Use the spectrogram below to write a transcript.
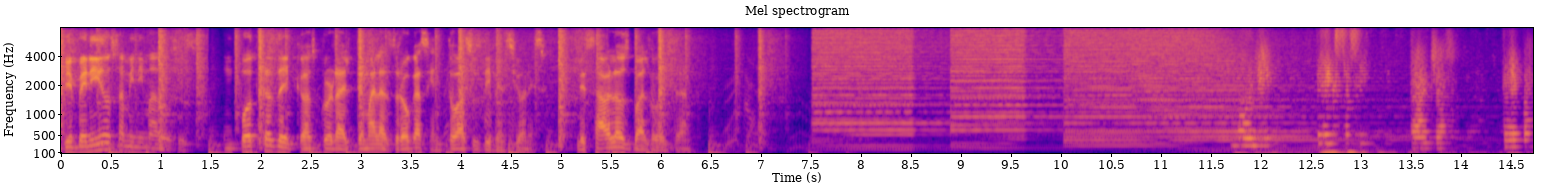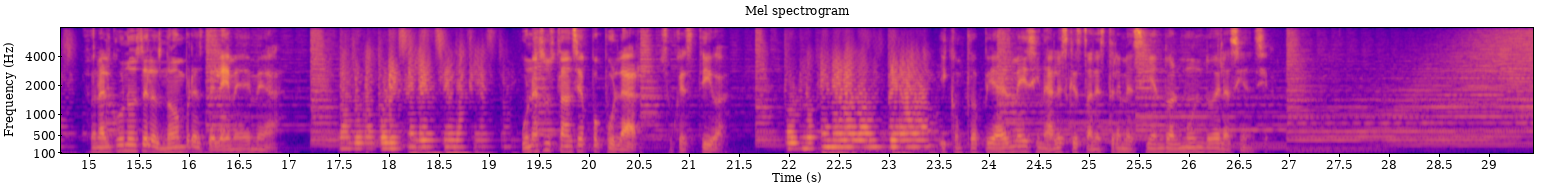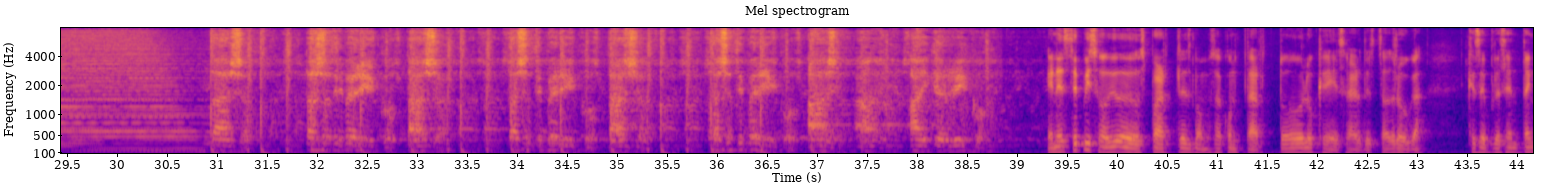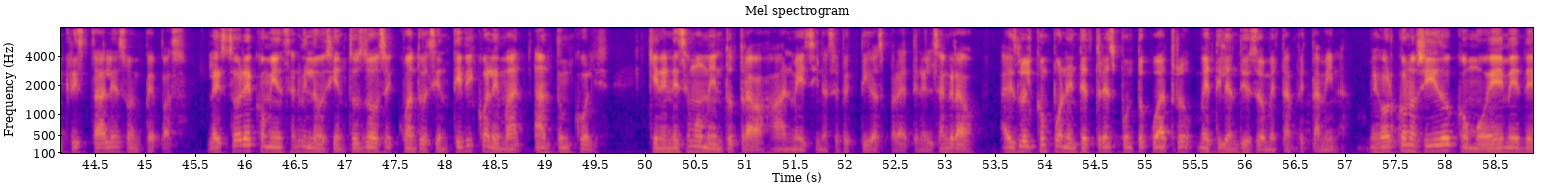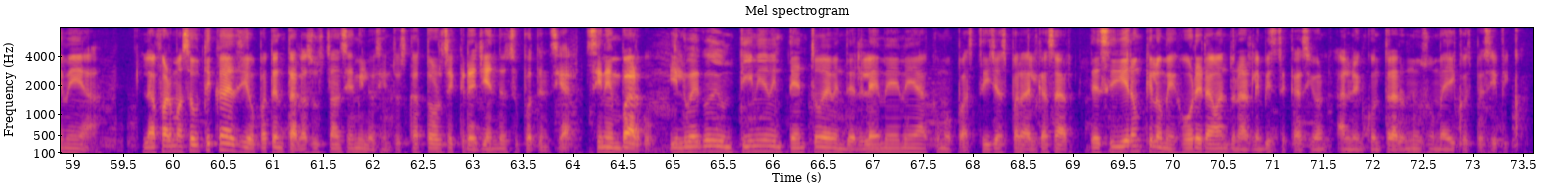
Bienvenidos a Mínima Dosis, un podcast dedicado a explorar el tema de las drogas en todas sus dimensiones. Les habla Osvaldo Beltrán. Son algunos de los nombres del MDMA. Una sustancia popular, sugestiva, y con propiedades medicinales que están estremeciendo al mundo de la ciencia. En este episodio de dos partes vamos a contar todo lo que debes saber de esta droga que se presenta en cristales o en pepas. La historia comienza en 1912 cuando el científico alemán Anton Kolich quien en ese momento trabajaba en medicinas efectivas para detener el sangrado, aisló el componente 3.4 metilandiosometanfetamina, mejor conocido como MDMA. La farmacéutica decidió patentar la sustancia en 1914 creyendo en su potencial. Sin embargo, y luego de un tímido intento de vender el MDMA como pastillas para adelgazar, decidieron que lo mejor era abandonar la investigación al no encontrar un uso médico específico.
